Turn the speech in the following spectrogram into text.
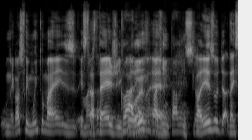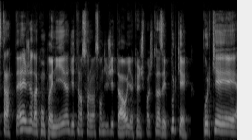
o negócio foi muito mais estratégico. Clareza para é, quem está lá em cima. Clareza da, da estratégia da companhia de transformação digital e é que a gente pode trazer. Por quê? Porque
